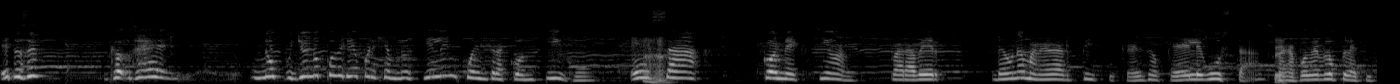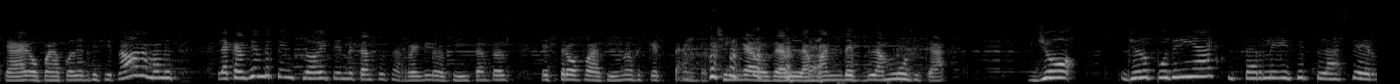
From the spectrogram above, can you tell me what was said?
Entonces, o sea, no, yo no podría, por ejemplo, si él encuentra contigo esa conexión para ver de una manera artística eso que a él le gusta, Sí. para poderlo platicar o para poder decir, no, no mames, la canción de Pink Floyd tiene tantos arreglos y tantas estrofas y no sé qué tanta chinga, o sea, la man de la música. Yo, yo no podría quitarle ese placer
